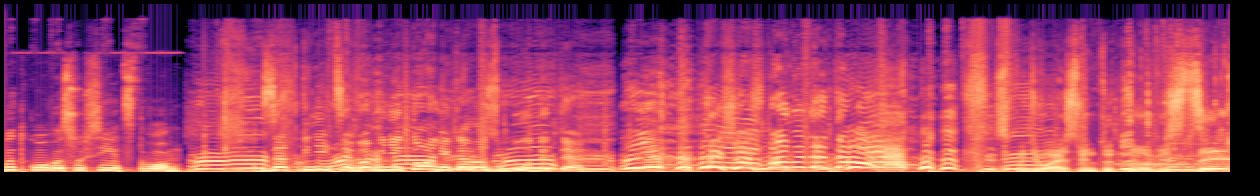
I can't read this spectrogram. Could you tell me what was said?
Збиткове сусідство. Заткніться, ви мені Толіка розбудите. Та що з вами не так? Сподіваюсь, він тут не обісце.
